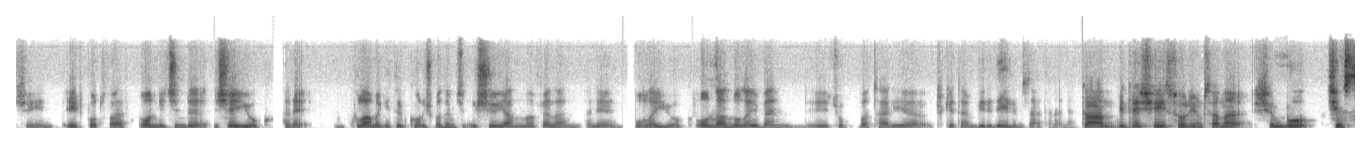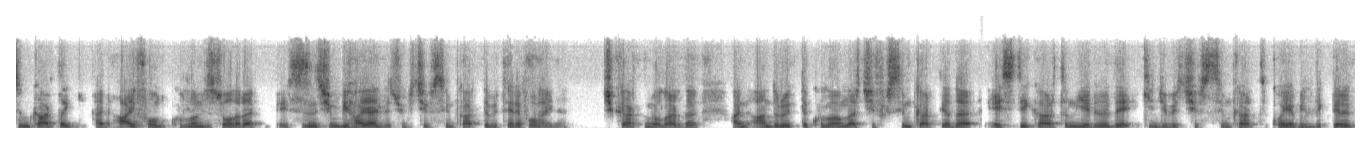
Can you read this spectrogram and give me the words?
şeyin. AirPod var. Onun içinde şey yok. Hani kulağıma getirip konuşmadığım için ışığı yanma falan hani olayı yok. Ondan dolayı ben e, çok batarya tüketen biri değilim zaten hani. Kaan bir de şeyi sorayım sana. Şimdi bu çift sim karta hani iPhone kullanıcısı olarak e, sizin için bir hayaldi. Çünkü çift sim kartlı bir telefon Aynen. Çıkartmıyorlardı. Hani Android'de kullananlar çift sim kart ya da SD kartın yerine de ikinci bir çift sim kart koyabildikleri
